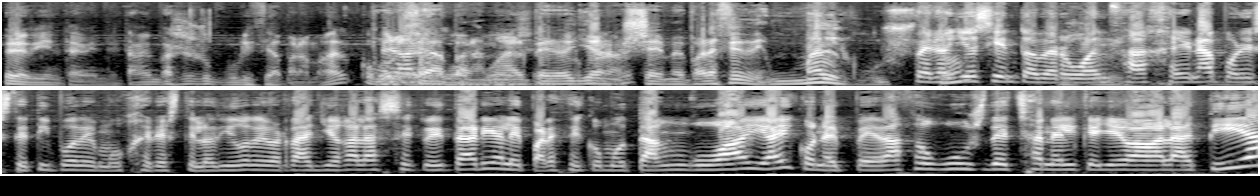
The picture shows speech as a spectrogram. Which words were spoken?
pero evidentemente también va a ser su publicidad para mal. Como Pero sea, para mal, ser pero yo no sé, me parece de un mal gusto. Pero yo siento vergüenza ajena por este tipo de mujeres, te lo digo de verdad. Llega la secretaria, le parece como tan guay ahí, con el pedazo gus de Chanel que llevaba la tía,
